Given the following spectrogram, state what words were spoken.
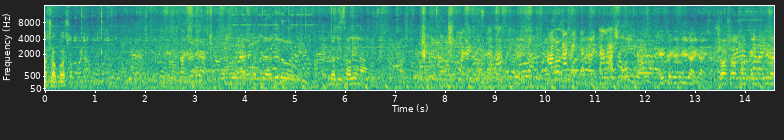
আসো আব্বু দিয়ে চলে না। এই থেকে যায় শশা চলবেন ক্রীড়া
